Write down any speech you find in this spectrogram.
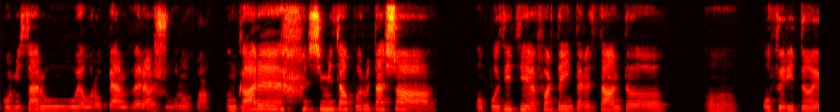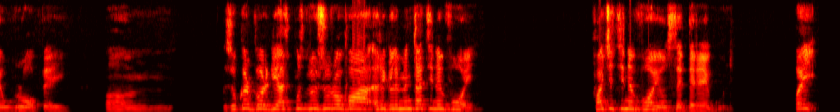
comisarul european Vera Jurova, în care și mi s-a părut așa o poziție foarte interesantă uh, oferită Europei. Um, Zuckerberg i-a spus lui Jurova, reglementați-ne voi. Faceți-ne voi un set de reguli. Păi,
